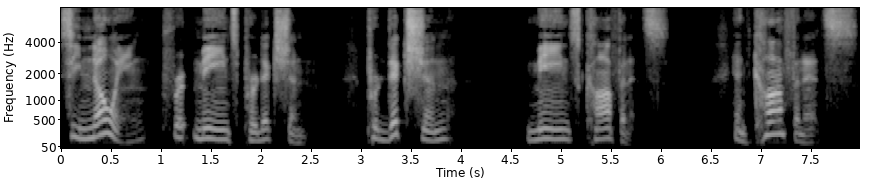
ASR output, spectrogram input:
See, knowing pr- means prediction. Prediction means confidence. And confidence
